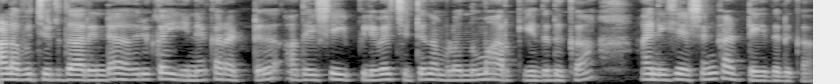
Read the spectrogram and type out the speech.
അളവ് ചുരിദാറിന്റെ ആ ഒരു കൈയിനെ കറക്റ്റ് അതേ ഷേപ്പിൽ വെച്ചിട്ട് നമ്മളൊന്ന് മാർക്ക് ചെയ്തെടുക്കുക അതിനുശേഷം കട്ട് ചെയ്തെടുക്കുക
